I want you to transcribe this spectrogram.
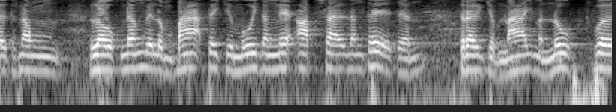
នៅក្នុងលោកនឹងវាលំបាកទៅជាមួយនឹងអ្នកអត់សិលនឹងទេចឹងត្រូវចំណាយមនុស្សធ្វើ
